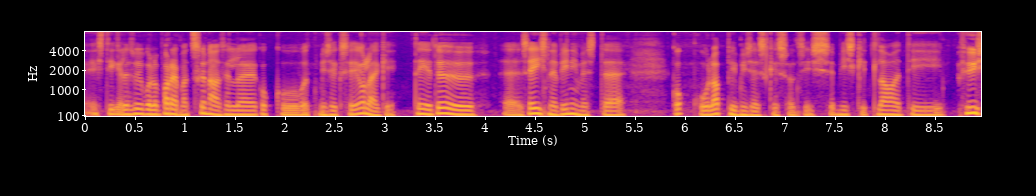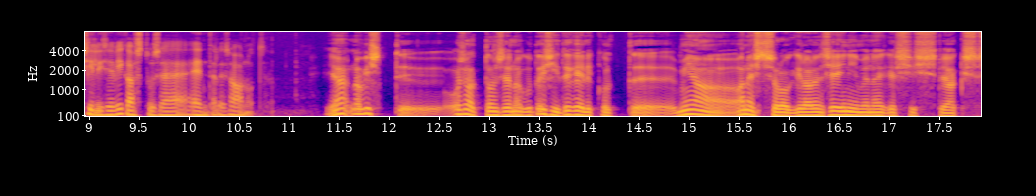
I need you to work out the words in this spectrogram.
eesti keeles võib-olla paremat sõna selle kokkuvõtmiseks ei olegi. Teie töö eh, seisneb inimeste kokkulappimises, kes on siis miskit laadi füüsilise vigastuse endale saanud jah, no vist eh, osalt on see nagu tõsi, tegelikult eh, mina anestesioloogina olen see inimene, kes siis peaks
